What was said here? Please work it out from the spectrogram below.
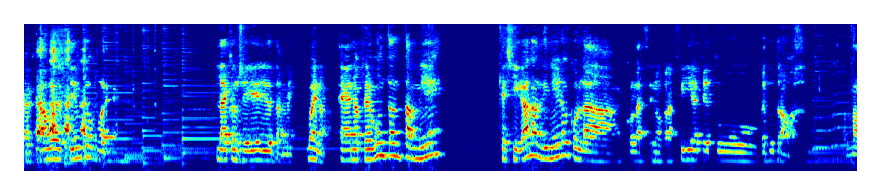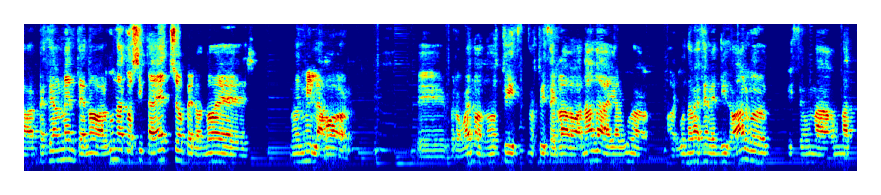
Al cabo del tiempo, pues la he conseguido yo también. Bueno, eh, nos preguntan también que si ganas dinero con la, con la escenografía que tú, que tú trabajas. No, especialmente no. Alguna cosita he hecho, pero no es, no es mi labor. Eh, pero bueno, no estoy, no estoy cerrado a nada. Hay alguna, alguna vez he vendido algo. Hice una, una-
